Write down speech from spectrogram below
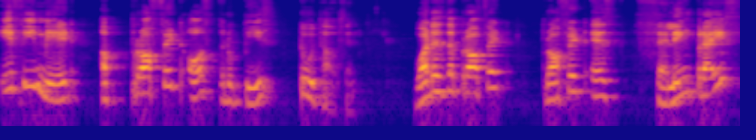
If he made a profit of rupees 2000, what is the profit? Profit is selling price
